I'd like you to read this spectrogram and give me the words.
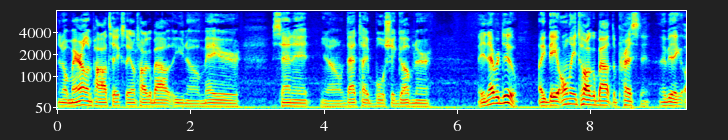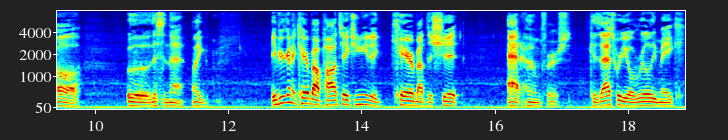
you know, Maryland politics? They don't talk about, you know, mayor, senate, you know, that type bullshit governor. They never do. Like they only talk about the president. They'd be like, oh, uh, this and that. Like, if you're gonna care about politics, you need to care about the shit at home first, because that's where you'll really make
